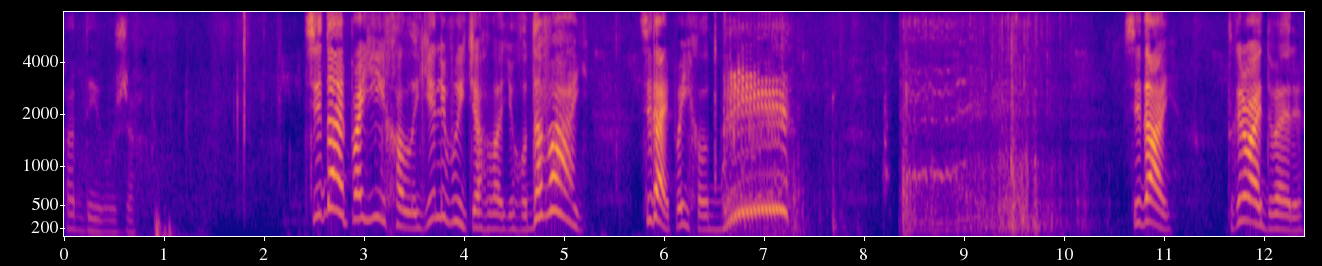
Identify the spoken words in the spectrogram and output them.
Ходив уже. Сідай, поїхали, єлі витягла його. Давай! Сідай, поїхали. Брррр. Сідай, відкривай двері.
